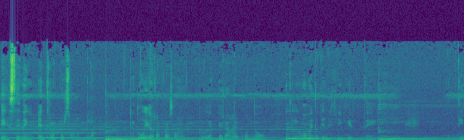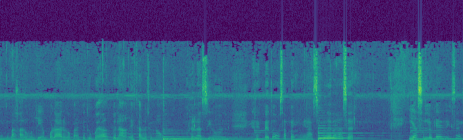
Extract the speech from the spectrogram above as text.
se entre las personas, ¿verdad? Entre tú y otras personas. esperar cuando en un momento tienes que irte y tienes que pasar un tiempo largo para que tú puedas ¿verdad? establecer una relación respetuosa, pues mira, así lo debes hacer. Y hacer lo que dices.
